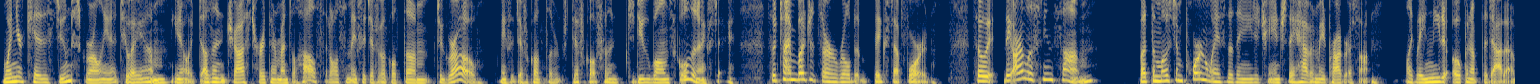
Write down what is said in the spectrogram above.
when your kid is doom scrolling at 2 a.m., you know, it doesn't just hurt their mental health. It also makes it difficult them to grow, makes it difficult difficult for them to do well in school the next day. So time budgets are a real big step forward. So they are listening some, but the most important ways that they need to change, they haven't made progress on. Like they need to open up the data.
